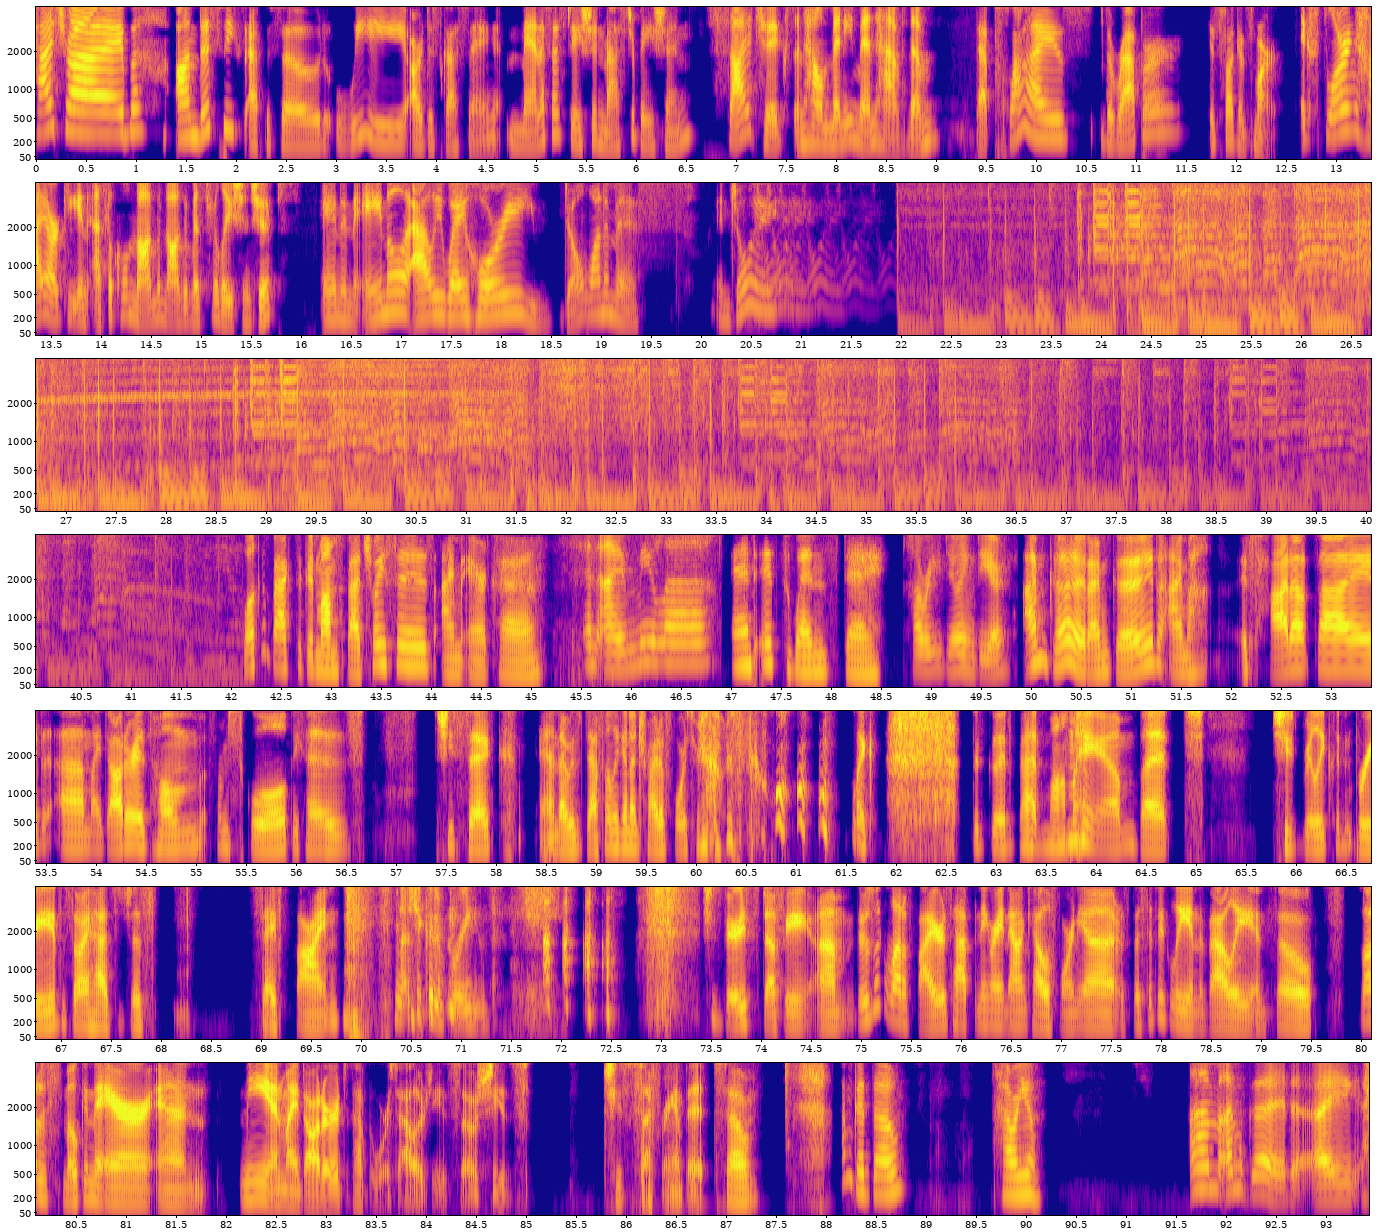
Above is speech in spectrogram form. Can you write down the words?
Hi, tribe. On this week's episode, we are discussing manifestation masturbation Side chicks and how many men have them. that Plies, the rapper, is fucking smart. Exploring hierarchy in ethical non monogamous relationships. And an anal alleyway hoary you don't want to miss. Enjoy. Welcome back to Good Moms Bad Choices. I'm Erica, And I'm Mila. and it's Wednesday. How are you doing, dear? I'm good. I'm good. I'm. It's hot outside. Uh, my daughter is home from school because she's sick, and I was definitely going to try to force her to go to school, like the good bad mom I am. But she really couldn't breathe, so I had to just say fine. Now she couldn't breathe. She's very stuffy. Um, there's like a lot of fires happening right now in California, specifically in the valley. And so there's a lot of smoke in the air. And me and my daughter just have the worst allergies. So she's she's suffering a bit. So I'm good though. How are you? Um, I'm good. I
